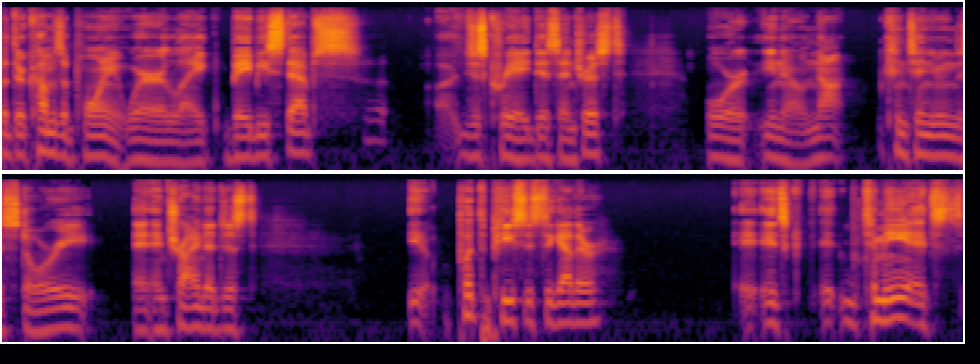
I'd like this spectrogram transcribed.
but there comes a point where like baby steps uh, just create disinterest or you know not continuing the story and, and trying to just you know put the pieces together. It, it's it, to me it's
